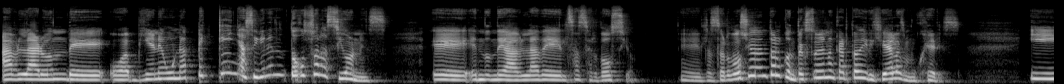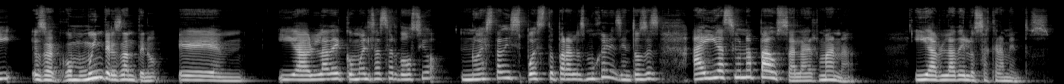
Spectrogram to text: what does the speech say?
hablaron de, o viene una pequeña, si vienen dos oraciones, eh, en donde habla del sacerdocio. El sacerdocio dentro del contexto de una carta dirigida a las mujeres. Y, o sea, como muy interesante, ¿no? Eh, y habla de cómo el sacerdocio no está dispuesto para las mujeres. Y entonces ahí hace una pausa la hermana y habla de los sacramentos.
